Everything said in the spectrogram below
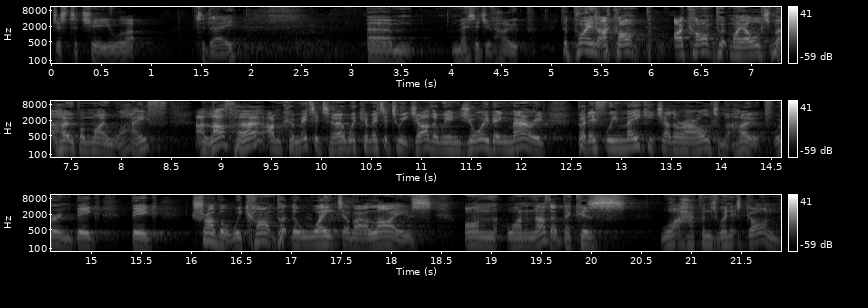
just to cheer you all up today. Um, message of hope. The point is, I can't, I can't put my ultimate hope on my wife. I love her. I'm committed to her. We're committed to each other. We enjoy being married. But if we make each other our ultimate hope, we're in big, big trouble. We can't put the weight of our lives on one another because what happens when it's gone?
